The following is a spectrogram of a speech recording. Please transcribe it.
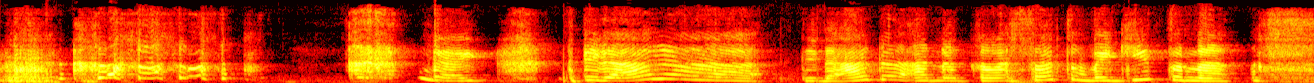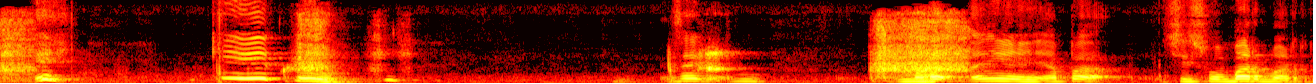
Tidak ada tidak ada anak kelas satu begitu nak. Eh gitu. Saya ma- ini apa siswa barbar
